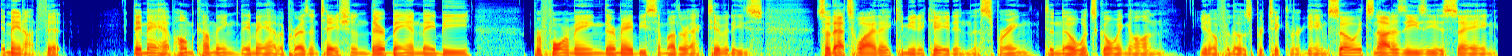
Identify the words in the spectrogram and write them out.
It may not fit. They may have homecoming. They may have a presentation. Their band may be performing. There may be some other activities. So that's why they communicate in the spring to know what's going on, you know, for those particular games. So it's not as easy as saying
